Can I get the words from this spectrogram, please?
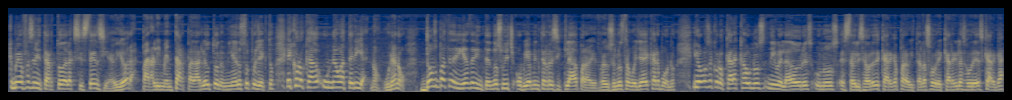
que me va a facilitar toda la existencia. Y ahora, para alimentar, para darle autonomía a nuestro proyecto, he colocado una batería, no, una no, dos baterías de Nintendo Switch, obviamente reciclada para reducir nuestra huella de carbono. Y vamos a colocar acá unos niveladores, unos estabilizadores de carga para evitar la sobrecarga y la sobredescarga,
